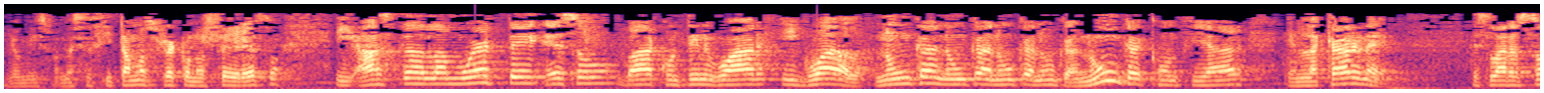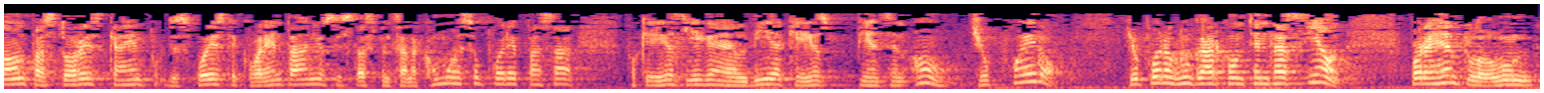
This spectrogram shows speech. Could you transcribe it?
Yo mismo. Necesitamos reconocer eso. Y hasta la muerte eso va a continuar igual. Nunca, nunca, nunca, nunca, nunca confiar en la carne. Es la razón, pastores caen después de 40 años y estás pensando, ¿cómo eso puede pasar? Porque ellos llegan al día que ellos piensan, oh, yo puedo, yo puedo jugar con tentación. Por ejemplo, un,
